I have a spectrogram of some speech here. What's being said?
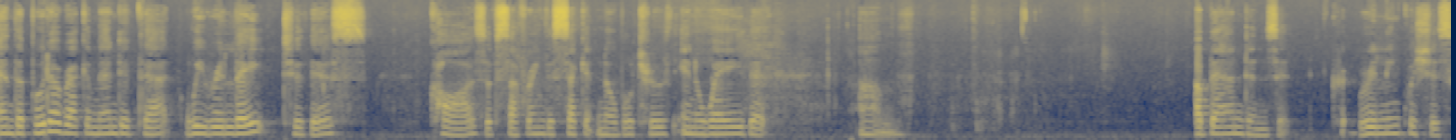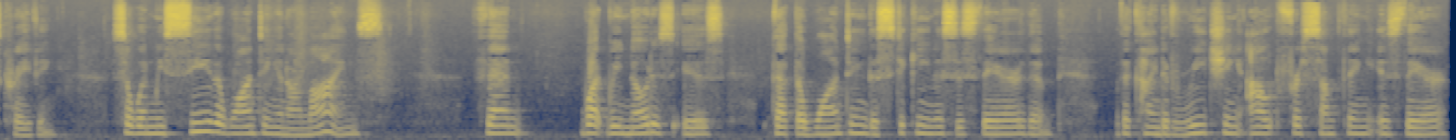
And the Buddha recommended that we relate to this cause of suffering, the second noble truth, in a way that um, abandons it, relinquishes craving. So when we see the wanting in our minds, then what we notice is that the wanting, the stickiness is there, the, the kind of reaching out for something is there.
